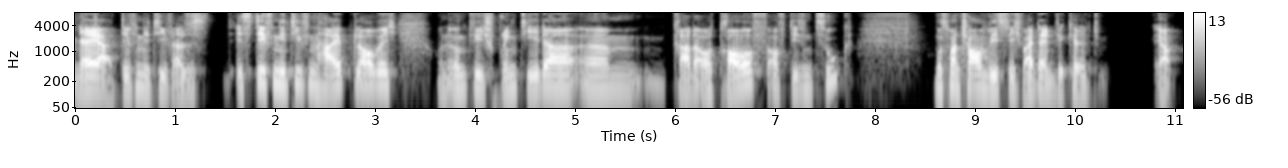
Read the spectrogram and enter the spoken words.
Ja, ja, definitiv. Also es ist definitiv ein Hype, glaube ich. Und irgendwie springt jeder ähm, gerade auch drauf auf diesen Zug. Muss man schauen, wie es sich weiterentwickelt. Ja,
